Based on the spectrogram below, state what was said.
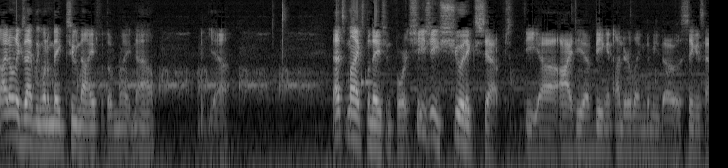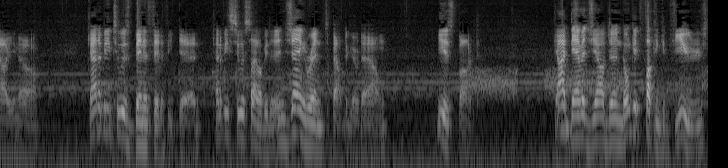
I don't exactly want to make two knives with them right now. But yeah. That's my explanation for it. Shiji should accept the uh, idea of being an underling to me, though, seeing as how you know. Kind of be to his benefit if he did. Kind of be suicidal if he did. And Zhang Ren's about to go down. He is fucked. God damn it, Zhao Dun, don't get fucking confused.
